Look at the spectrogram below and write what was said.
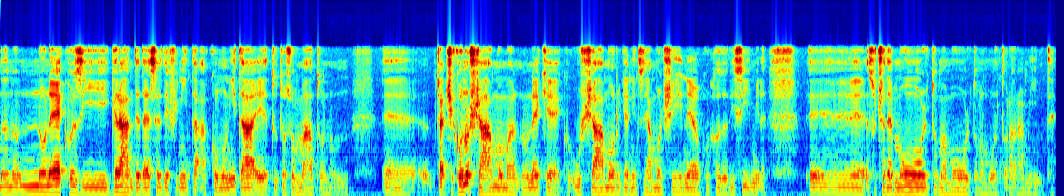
n- non è così grande da essere definita comunità e tutto sommato non, eh, cioè ci conosciamo ma non è che ecco, usciamo, organizziamo cene o qualcosa di simile. Eh, succede molto ma molto ma molto raramente.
